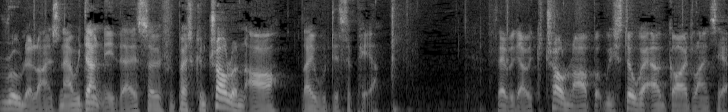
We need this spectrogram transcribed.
ruler lines now. We don't need those. So if we press Control and R, they will disappear. There we go. We control and R, but we've still got our guidelines here.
